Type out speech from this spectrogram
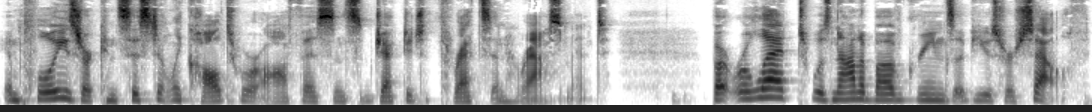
Employees are consistently called to her office and subjected to threats and harassment. But Rolette was not above Green's abuse herself.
